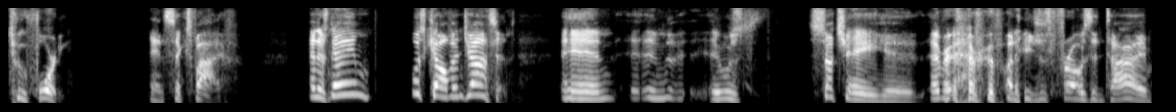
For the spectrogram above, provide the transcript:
240 and six five, and his name was Calvin Johnson and, and it was such a uh, every, everybody just froze in time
